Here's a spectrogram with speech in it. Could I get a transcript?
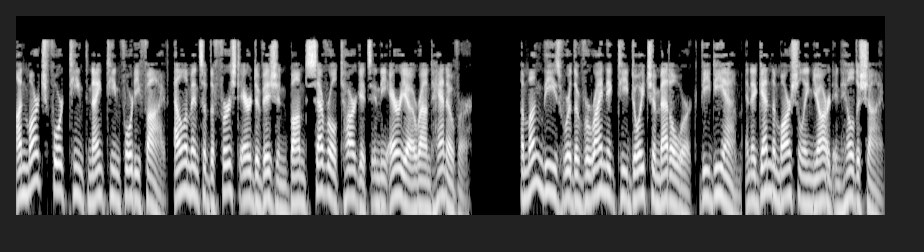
On March 14, 1945, elements of the 1st Air Division bombed several targets in the area around Hanover. Among these were the Vereinigte Deutsche Metallwerk VDM and again the marshalling yard in Hildesheim.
